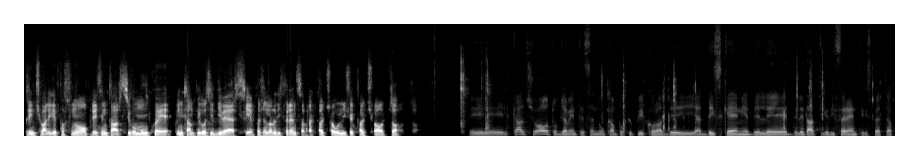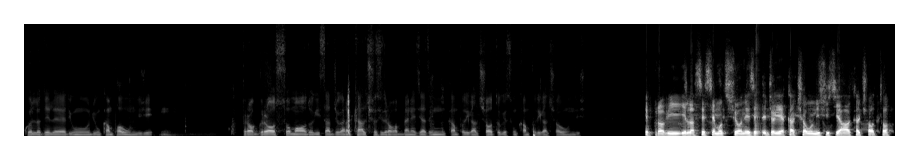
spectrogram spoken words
principali che possono presentarsi comunque in campi così diversi e facendo la differenza tra calcio 11 e calcio 8? E il calcio 8 ovviamente essendo un campo più piccolo ha dei, ha dei schemi e delle, delle, tattiche differenti rispetto a quello del, di, un, di, un, campo a 11 però grosso modo chi sa giocare a calcio si trova bene sia su un campo di calcio 8 che su un campo di calcio a 11. E provi la stessa emozione se giochi a calcio a 11 sia a calcio 8?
